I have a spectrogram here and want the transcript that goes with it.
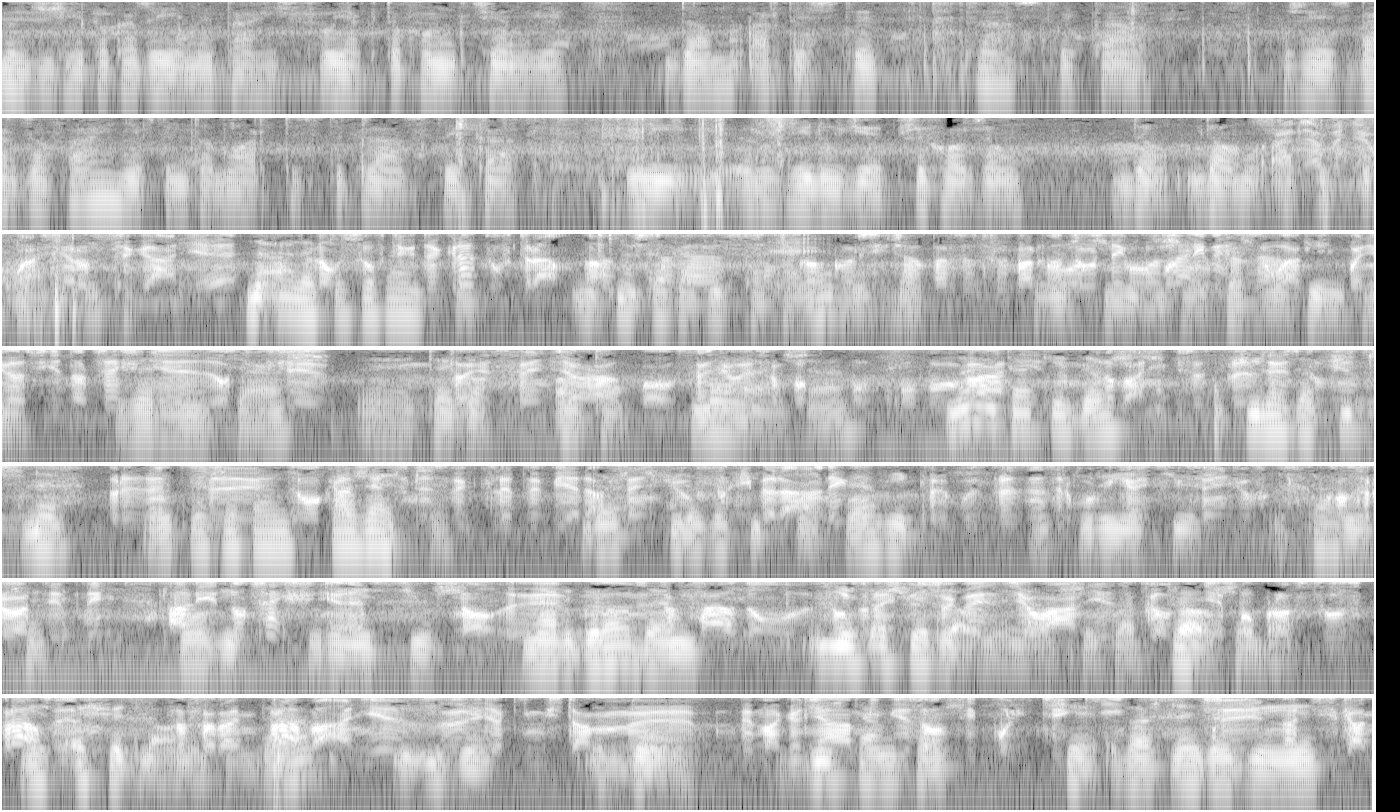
No dzisiaj pokazujemy Państwu, jak to funkcjonuje dom artysty plastyka. Że jest bardzo fajnie w tym domu artysty plastyka i różni ludzie przychodzą do domu artysty właśnie plastyka. rozstrzyganie No ale losów tych dekretów Trumpa. kilka takich z jego katalogów, konstytucja bo bardzo, trudnej, okazał sytuacji, ponieważ jednocześnie oczywiście e, to tego jest sędzia, bo sędziowie są No i takie dość filozoficzne, prezydent, proszę y, Państwa, rzeczy. Dość filozoficzny człowiek, który jest już konserwatywnych, ale człowiek, który jest już no, y, nad grobem, jest oświetlony na przykład. Proszę prawem, jest oświetlony, prawda? prawa, a nie I idzie tam w dół. e, Gdzieś tam coś się ważnego dzieje, nie jest to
